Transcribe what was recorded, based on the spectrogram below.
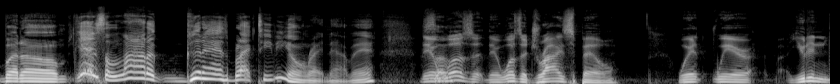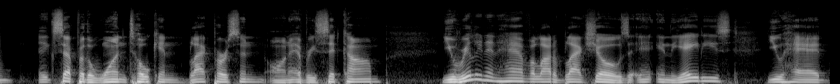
But um, yeah, it's a lot of good ass black TV on right now, man. There So- was a, there was a dry spell where where you didn't except for the one token black person on every sitcom, you really didn't have a lot of black shows in, in the 80s. You had,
